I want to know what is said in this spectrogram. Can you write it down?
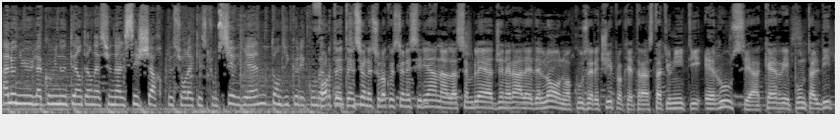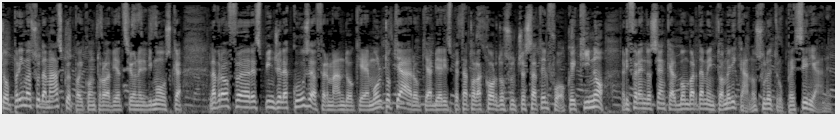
À l'ONU, la communauté internazionale s'écharpe sur la question syrienne, tandis que les combattants... Forte tensione sulla questione siriana all'Assemblea generale dell'ONU, accuse reciproche tra Stati Uniti e Russia. Kerry punta il dito prima su Damasco e poi contro l'aviazione di Mosca. Lavrov respinge le accuse affermando che è molto chiaro chi abbia rispettato l'accordo sul cessate il fuoco e chi no, riferendosi anche al bombardamento americano sulle truppe siriane.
